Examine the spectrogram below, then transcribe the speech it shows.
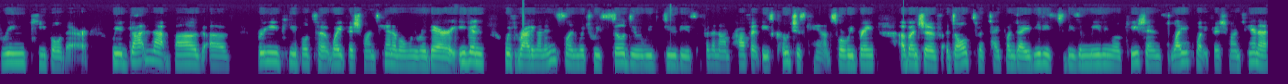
bring people there. We had gotten that bug of bringing people to Whitefish, Montana when we were there, even with riding on insulin, which we still do. We do these for the nonprofit, these coaches camps where we bring a bunch of adults with type 1 diabetes to these amazing locations like Whitefish, Montana.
